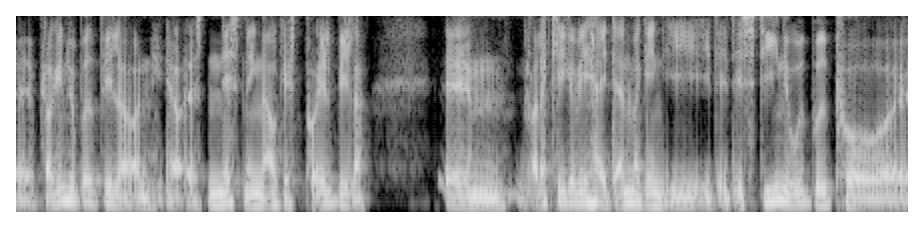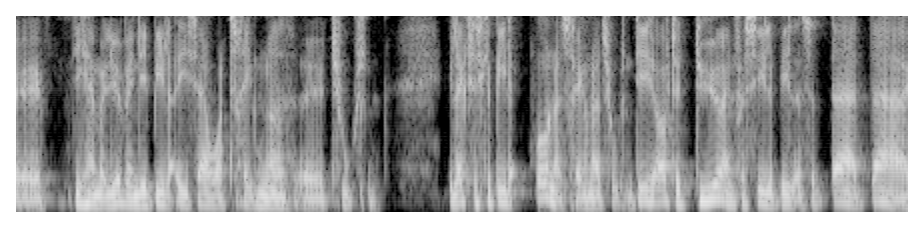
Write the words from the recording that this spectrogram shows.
øh plug-in hybridbiler og altså næsten ingen afgift på elbiler. Øhm, og der kigger vi her i Danmark ind i et, et, et stigende udbud på øh, de her miljøvenlige biler, især over 300.000 elektriske biler under 300.000. De er ofte dyrere end fossile biler, så der, der,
